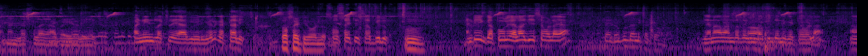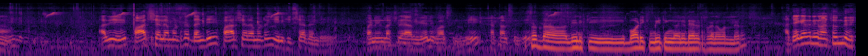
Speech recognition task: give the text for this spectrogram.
పన్నెండు లక్షల యాభై ఏడు వేలు. పన్నెండు లక్షల యాభై ఏడు వేలు కట్టాలి. సొసైటీ వాళ్ళు. సొసైటీ సభ్యులు. అంటే గతంలో ఎలా చేసేవాళ్ళయా? డబ్బులు దాన్ని కట్టేవాళ్ళు. జనాలందరి దగ్గర డబ్బులు దండి కట్టేవాళ్ళ? ఆ. అది పార్షియల్ అమౌంట్గా దండి పార్షియల్ అమౌంట్ ఈయనకి ఇచ్చారండి. పన్నెండు లక్షల యాభై వేలు ఇవ్వాల్సింది కట్టాల్సింది. సార్ దా- దీనికి బాడీకి మీటింగ్ కానీ డైరెక్టర్ కానీ ఎవరు లేరు? అదే కదా నేను అంటుంది.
